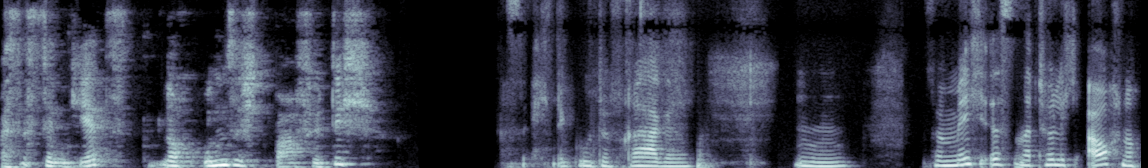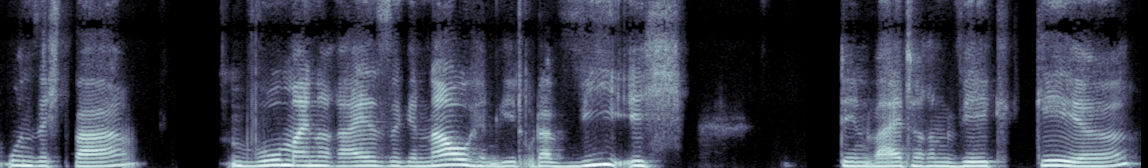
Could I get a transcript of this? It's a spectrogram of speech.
Was ist denn jetzt noch unsichtbar für dich? Das ist echt eine gute Frage. Mhm. Für mich ist natürlich auch noch unsichtbar, wo meine Reise genau hingeht oder wie ich den weiteren Weg gehe,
